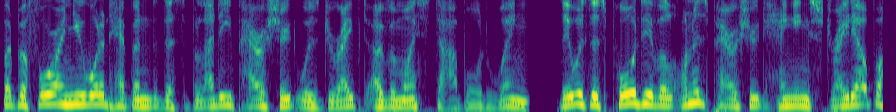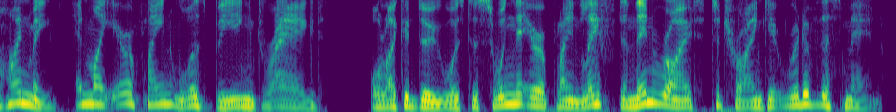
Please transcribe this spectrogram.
But before I knew what had happened, this bloody parachute was draped over my starboard wing. There was this poor devil on his parachute hanging straight out behind me, and my aeroplane was being dragged. All I could do was to swing the aeroplane left and then right to try and get rid of this man.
